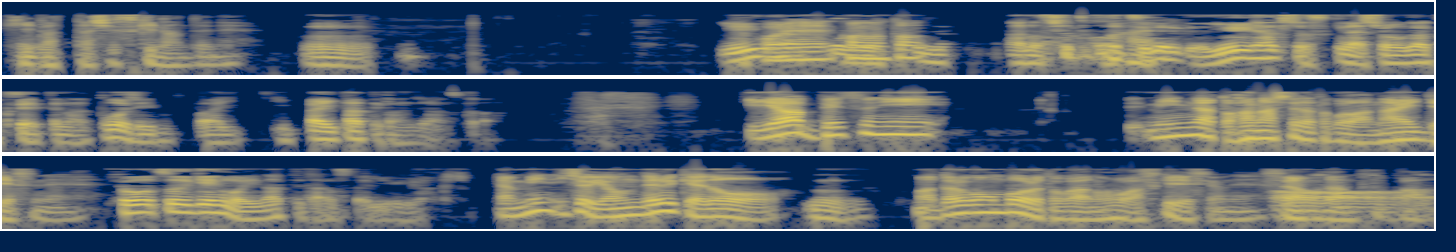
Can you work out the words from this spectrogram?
きだったし好きなんでね。うん。これこのとあの、ちょっとこうずれるけど、有白書好きな小学生ってのは当時いっぱいいっぱいいたって感じなんですか？いや、別に、みんなと話してたところはないですね。共通言語になってたんですか、有白書。いや、みん一応読んでるけど、うん。まあドラゴンボールとかの方が好きですよね。スラムダンクとか。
